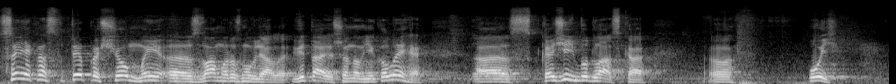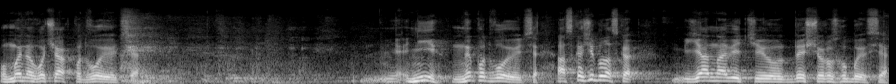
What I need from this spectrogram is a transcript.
це якраз те, про що ми е, з вами розмовляли. Вітаю, шановні колеги. Е, скажіть, будь ласка, е, ой, у мене в очах подвоюється. Ні, не подвоюється. А скажіть, будь ласка, я навіть дещо розгубився.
